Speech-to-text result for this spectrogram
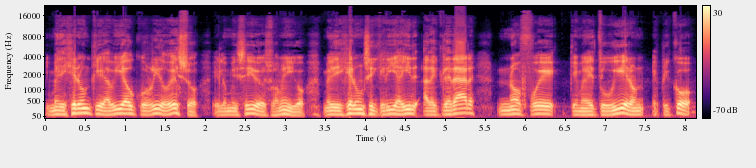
y me dijeron que había ocurrido eso, el homicidio de su amigo. Me dijeron si quería ir a declarar, no fue que me detuvieron, explicó.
